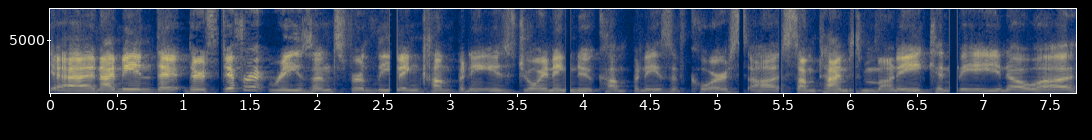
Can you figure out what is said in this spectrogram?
Yeah, and I mean, there, there's different reasons for leaving companies, joining new companies. Of course, uh, sometimes money can be, you know, uh,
